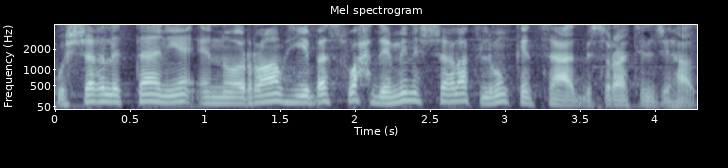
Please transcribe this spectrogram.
والشغلة الثانية إنه ال RAM هي بس وحدة من الشغلات اللي ممكن تساعد بسرعة الجهاز.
